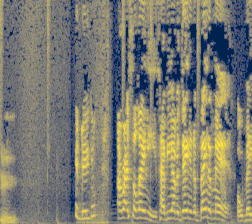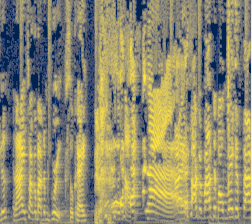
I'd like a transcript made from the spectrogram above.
Hmm. You dig it? All right, so ladies, have you ever dated a beta man, Omega? And I ain't talking about them Greeks, okay? This is the topic. I ain't talking about them Omega Psi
